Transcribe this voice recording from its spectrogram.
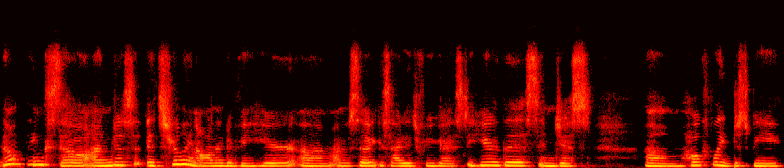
I don't think so. I'm just, it's really an honor to be here. Um, I'm so excited for you guys to hear this and just um, hopefully just be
